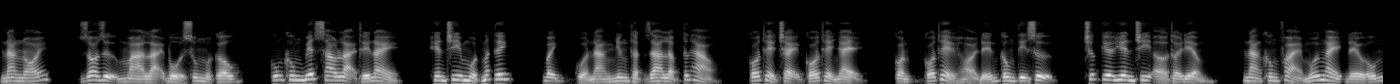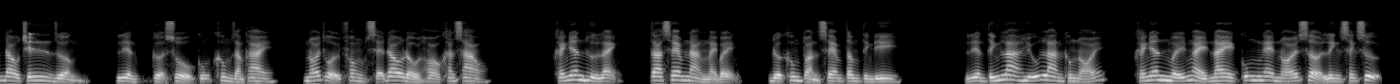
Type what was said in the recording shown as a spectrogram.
Nàng nói, do dự mà lại bổ sung một câu, cũng không biết sao lại thế này, hiên chi một mất tích, bệnh của nàng nhưng thật ra lập tức hảo, có thể chạy có thể nhảy, còn có thể hỏi đến công ty sự, trước kia hiên chi ở thời điểm, nàng không phải mỗi ngày đều ốm đau trên giường, liền cửa sổ cũng không dám khai, nói thổi phong sẽ đau đầu hò khăn sao. Khánh Nhân hừ lạnh, ta xem nàng này bệnh, được không toàn xem tâm tình đi. Liên tính La Hữu Lan không nói, Khánh Nhân mấy ngày nay cũng nghe nói sở linh sanh sự,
